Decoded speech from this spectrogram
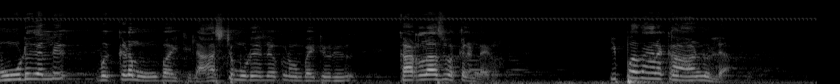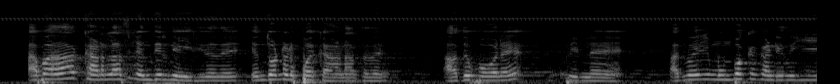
മൂടുകല്ല് വെക്കണ മുമ്പായിട്ട് ലാസ്റ്റ് മൂടുകല്ല് വെക്കണ മുമ്പായിട്ട് ഒരു കടലാസ് വെക്കലുണ്ടായിരുന്നു. ഇപ്പം അതങ്ങനെ കാണുന്നില്ല. അപ്പോൾ ആ കടലാസിൽ എന്തിരുന്ന് എഴുതിയത്? എന്തുകൊണ്ടാണ് ഇപ്പോൾ കാണാത്തത്? അതുപോലെ പിന്നെ അതുമാതിരി മുമ്പൊക്കെ കണ്ടിരുന്നു ഈ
